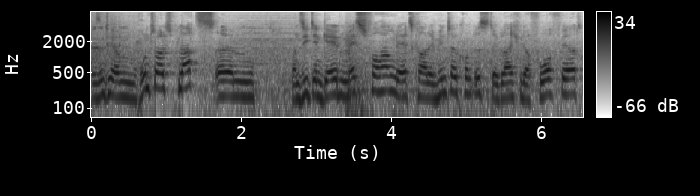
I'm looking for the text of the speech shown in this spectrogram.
Wir sind hier am Rundholzplatz. Ähm, man sieht den gelben Messvorhang, der jetzt gerade im Hintergrund ist, der gleich wieder vorfährt,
